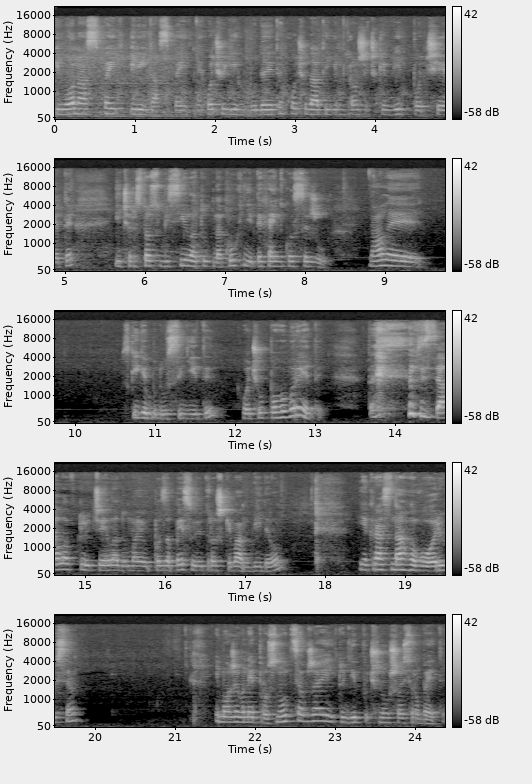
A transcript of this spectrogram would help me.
Ілона спить і Ріта спить. Не хочу їх будити, хочу дати їм трошечки відпочити. І через то собі сіла тут на кухні тихенько сижу. Ну, але скільки буду сидіти, хочу поговорити. Та взяла, включила, думаю, позаписую трошки вам відео. Якраз наговорюся. І може вони проснуться вже і тоді почну щось робити.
